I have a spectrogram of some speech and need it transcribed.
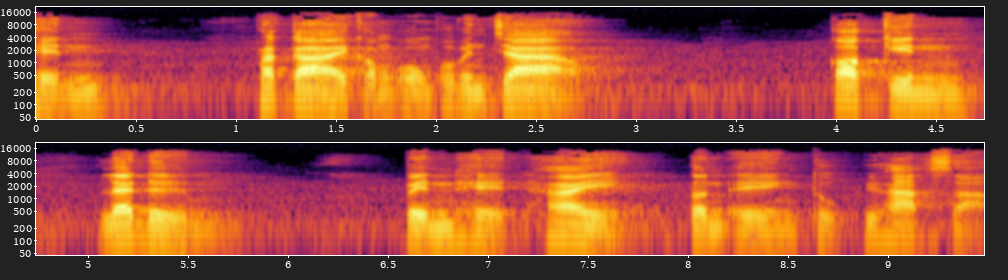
เห็นพระกายขององค์พระเป็นเจ้า ก็กินและดื่ม เป็นเหตุให้ตนเองถูกพิพากษา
